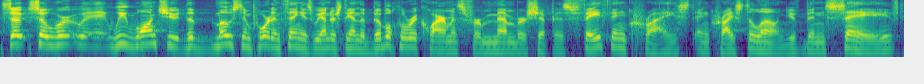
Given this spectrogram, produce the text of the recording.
So, so we we want you, the most important thing is we understand the biblical requirements for membership is faith in Christ and Christ alone. You've been saved,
